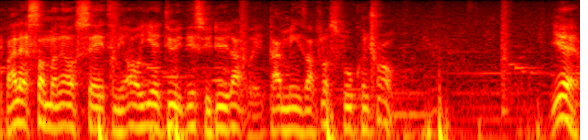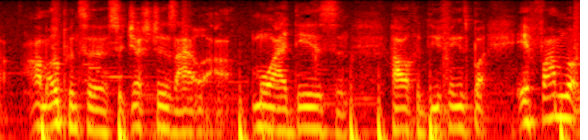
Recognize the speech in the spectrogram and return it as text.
If I let someone else say to me, oh yeah, do it this way, do it that way, that means I've lost full control. Yeah, I'm open to suggestions, I, I, more ideas and how I could do things. But if I'm not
